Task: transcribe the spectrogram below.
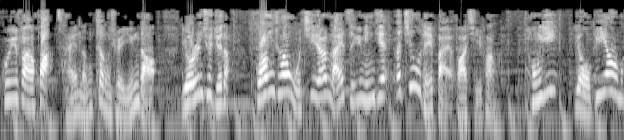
规范化才能正确引导；有人却觉得，广场舞既然来自于民间，那就得百花齐放啊，统一有必要吗？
